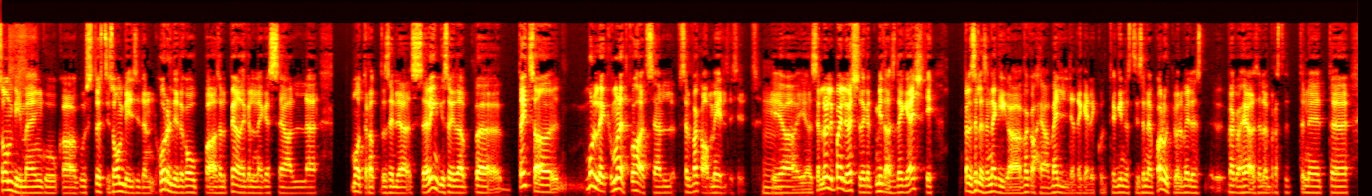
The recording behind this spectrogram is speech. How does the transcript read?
zombimänguga, kus tõesti zombisid on hordide kaupa, sa oled peategelane, kes seal mootorratta seljas ringi sõidab. täitsa, mulle ikka mõned kohad seal, seal väga meeldisid mm. ja, ja seal oli palju asju tegelikult, mida see tegi hästi peale selle see nägi ka väga hea välja tegelikult ja kindlasti see näeb ka arvuti peal välja väga hea, sellepärast et need äh,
